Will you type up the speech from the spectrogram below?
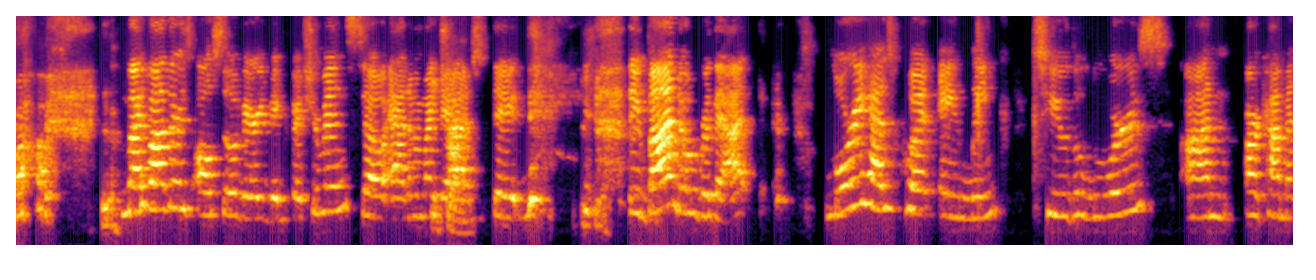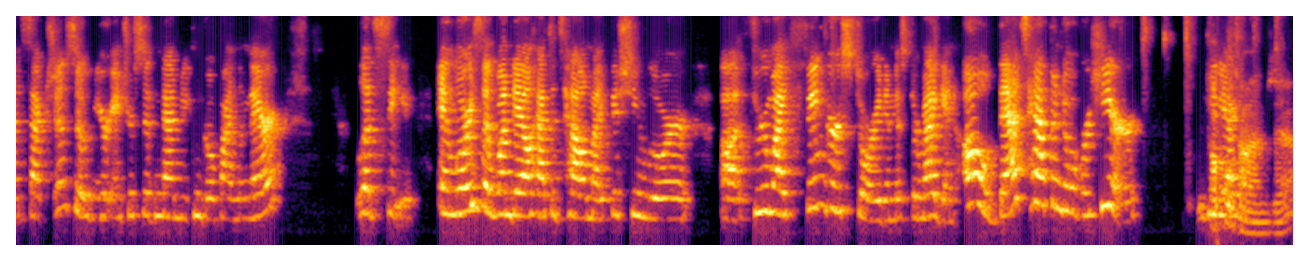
yeah. My father is also a very big fisherman, so Adam and my he dad they they, they bond over that. Lori has put a link to the lures on our comment section, so if you're interested in them, you can go find them there. Let's see. And Lori said one day I'll have to tell my fishing lure uh, through my finger story to Mr. Meghan. Oh, that's happened over here. A couple yeah. times, yeah.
